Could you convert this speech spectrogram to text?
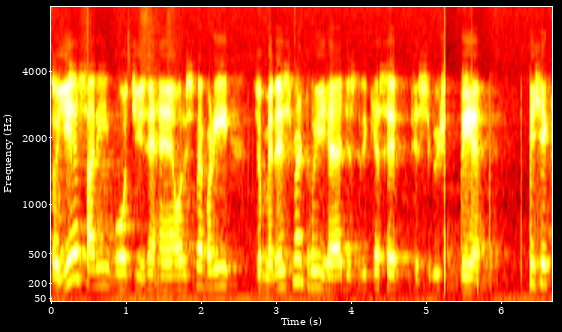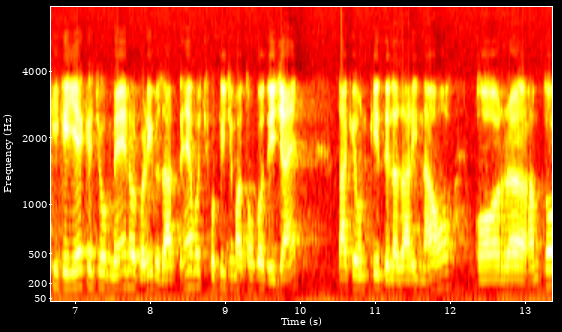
तो ये सारी वो चीज़ें हैं और इसमें बड़ी जो मैनेजमेंट हुई है, जिस तरीके से डिस्ट्रीब्यूशन हुई है कोशिश ये की गई है कि जो मेन और बड़ी वजारतें हैं, वो छोटी जमातों को दी जाएँ, ताकि उनकी दिल आजारी ना हो। और हम तो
